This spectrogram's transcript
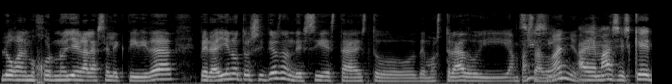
luego a lo mejor no llega a la selectividad, pero hay en otros sitios donde sí está esto demostrado y han pasado años. Además, es que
